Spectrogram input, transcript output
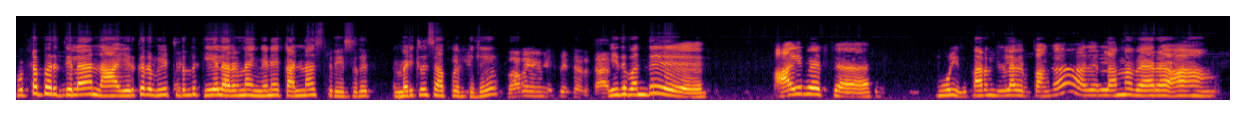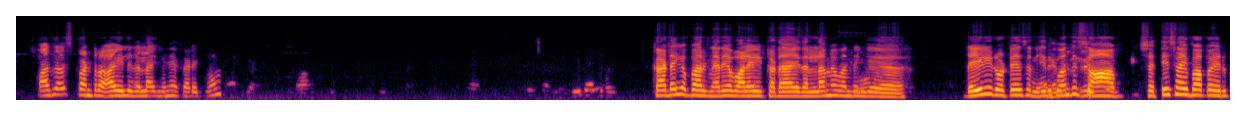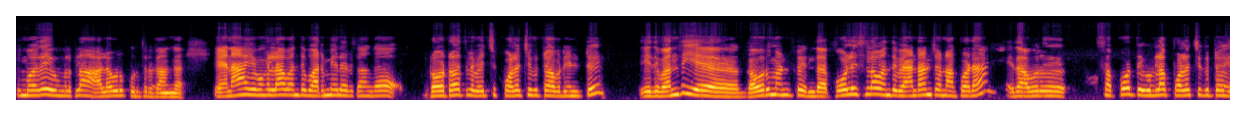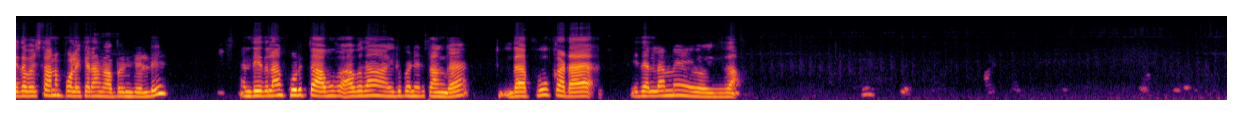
புட்டபருத்தில நான் இருக்கிற வீட்டுல இருந்து கீழே இறங்கினா இங்கனே கண்ணாஸ்திரி இருக்குது. மெடிக்கல் ஷாப் இருக்குது. இது வந்து ஆயுர்வேத மூலிகை மருந்து இதெல்லாம் விற்பாங்க அது இல்லாம வேற மசாஜ் பண்ற ஆயில் இதெல்லாம் இங்கனே கிடைக்கும். கடைங்க பாருங்க நிறைய வளையல் கடை இதெல்லாமே வந்து இங்க டெய்லி ரொட்டேஷன் இதுக்கு வந்து சா- சத்யசாய் பாபா இருக்கும்போதே இவங்களுக்குலாம் அலவுடு கொடுத்துருக்காங்க. ஏன்னா இவங்கெல்லாம் வந்து வறுமையில இருக்காங்க. ரோட்டோரத்துல வச்சு பொழைச்சிக்கிட்டோம் அப்படின்ட்டு இது வந்து கவர்மெண்ட் இந்த போலீஸ்லாம் வந்து வேண்டான்னு சொன்னா கூட இது அவரு சப்போர்ட் இவங்களாம் பொழைச்சிக்கிட்டோம் இதை வச்சு தானே பொழைக்கிறாங்க அப்படின்னு சொல்லி அந்த இதெல்லாம் கொடுத்து அவங்க அவதான் இது பண்ணிருக்காங்க இந்த பூக்கடை இதெல்லாமே இதுதான்.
